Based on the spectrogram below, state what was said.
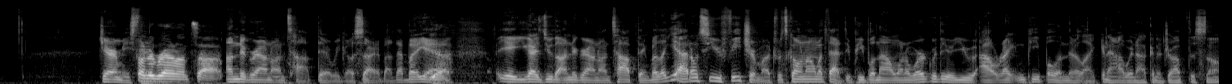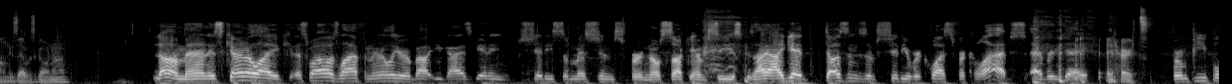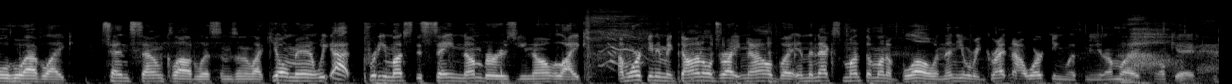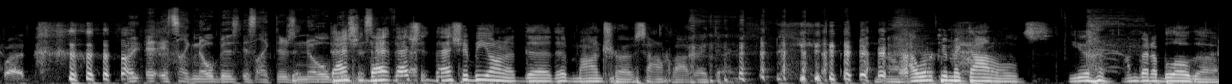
Jeremy's thing. Underground on top. Underground on top. There we go. Sorry about that. But yeah, Yeah. yeah, you guys do the underground on top thing. But like, yeah, I don't see you feature much. What's going on with that? Do people not want to work with you? Are you outrighting people and they're like, nah, we're not going to drop this song? Is that what's going on? No, man, it's kind of like that's why I was laughing earlier about you guys getting shitty submissions for no suck MCs because I, I get dozens of shitty requests for collabs every day It hurts. from people who have like 10 SoundCloud listens and they're like, yo, man, we got pretty much the same numbers, you know? Like, I'm working in McDonald's right now, but in the next month I'm going to blow and then you'll regret not working with me. And I'm like, okay, oh, but. It- it's like no business. It's like there's no That should that that should that should be on a, the the mantra of SoundCloud right there. You know, I work at McDonald's. You, I'm gonna blow though.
